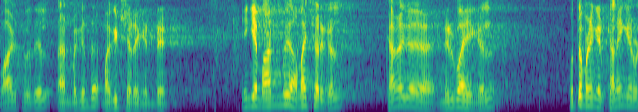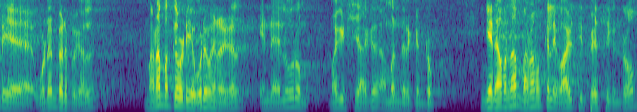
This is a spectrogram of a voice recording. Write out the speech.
வாழ்த்துவதில் நான் மிகுந்த மகிழ்ச்சி அடைகின்றேன் இங்கே மாண்பு அமைச்சர்கள் கழக நிர்வாகிகள் முத்தமிழங்கர் கலைஞருடைய உடன்பிறப்புகள் மணமக்களுடைய உறவினர்கள் என்ன எல்லோரும் மகிழ்ச்சியாக அமர்ந்திருக்கின்றோம். இங்கே நாமெல்லாம் மணமக்களை வாழ்த்தி பேசுகின்றோம்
